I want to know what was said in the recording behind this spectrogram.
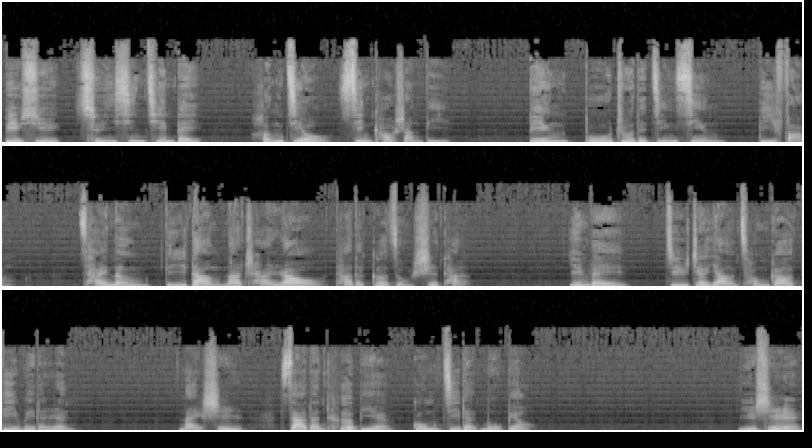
必须存心谦卑，恒久信靠上帝，并不住的警醒提防。才能抵挡那缠绕他的各种试探，因为居这样崇高地位的人，乃是撒旦特别攻击的目标。于是，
